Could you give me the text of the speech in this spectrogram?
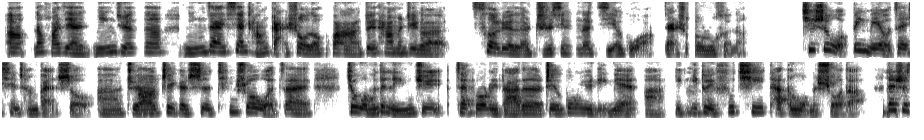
啊。那华姐，您觉得您在现场感受的话，对他们这个策略的执行的结果感受如何呢？其实我并没有在现场感受啊，主要这个是听说我在就我们的邻居在佛罗里达的这个公寓里面啊，一一对夫妻他跟我们说的。但是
